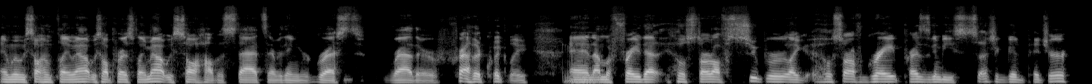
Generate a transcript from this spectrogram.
And when we saw him flame out, we saw Perez flame out. We saw how the stats and everything regressed rather rather quickly mm-hmm. and i'm afraid that he'll start off super like he'll start off great Perez is to be such a good pitcher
